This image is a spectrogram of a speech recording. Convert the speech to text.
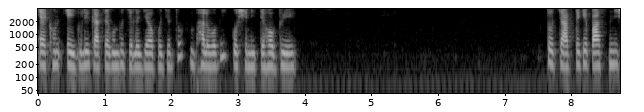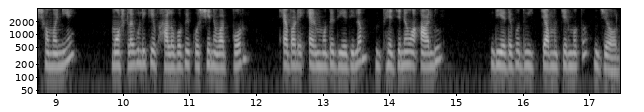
এখন এইগুলির কাঁচা গন্ধ চলে যাওয়া পর্যন্ত ভালোভাবে কষে নিতে হবে। তো চার থেকে পাঁচ মিনিট সময় নিয়ে মশলাগুলিকে ভালোভাবে কষিয়ে নেওয়ার পর এবারে এর মধ্যে দিয়ে দিলাম ভেজে নেওয়া আলু, দিয়ে দেব দুই চামচের মতো জল।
